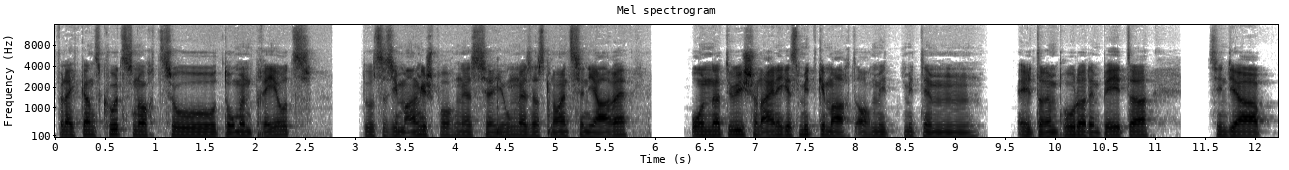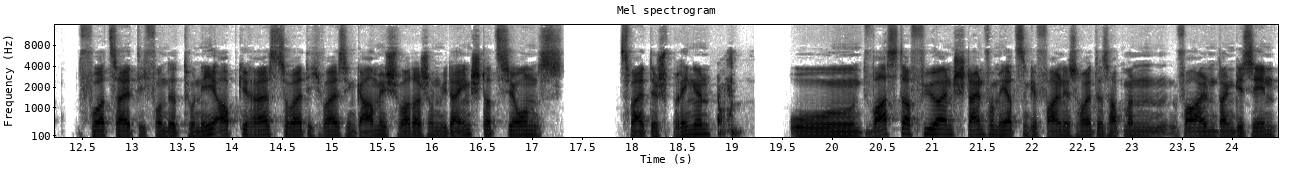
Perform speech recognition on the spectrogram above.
Vielleicht ganz kurz noch zu Domen Preutz. Du hast es ihm angesprochen, er ist sehr jung, er ist erst 19 Jahre und natürlich schon einiges mitgemacht, auch mit, mit dem älteren Bruder, dem Peter. Sind ja vorzeitig von der Tournee abgereist, soweit ich weiß. In Garmisch war da schon wieder Endstation, das zweite Springen. Und was dafür ein Stein vom Herzen gefallen ist heute, das hat man vor allem dann gesehen,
